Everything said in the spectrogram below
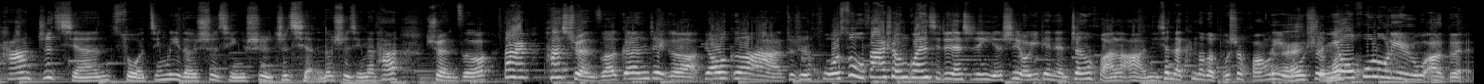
他之前所经历的事情是之前的事情，那他选择，当然。他选择跟这个彪哥啊，就是火速发生关系这件事情，也是有一点点甄嬛了啊。你现在看到的不是黄丽如，是钮祜禄丽如啊。对，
